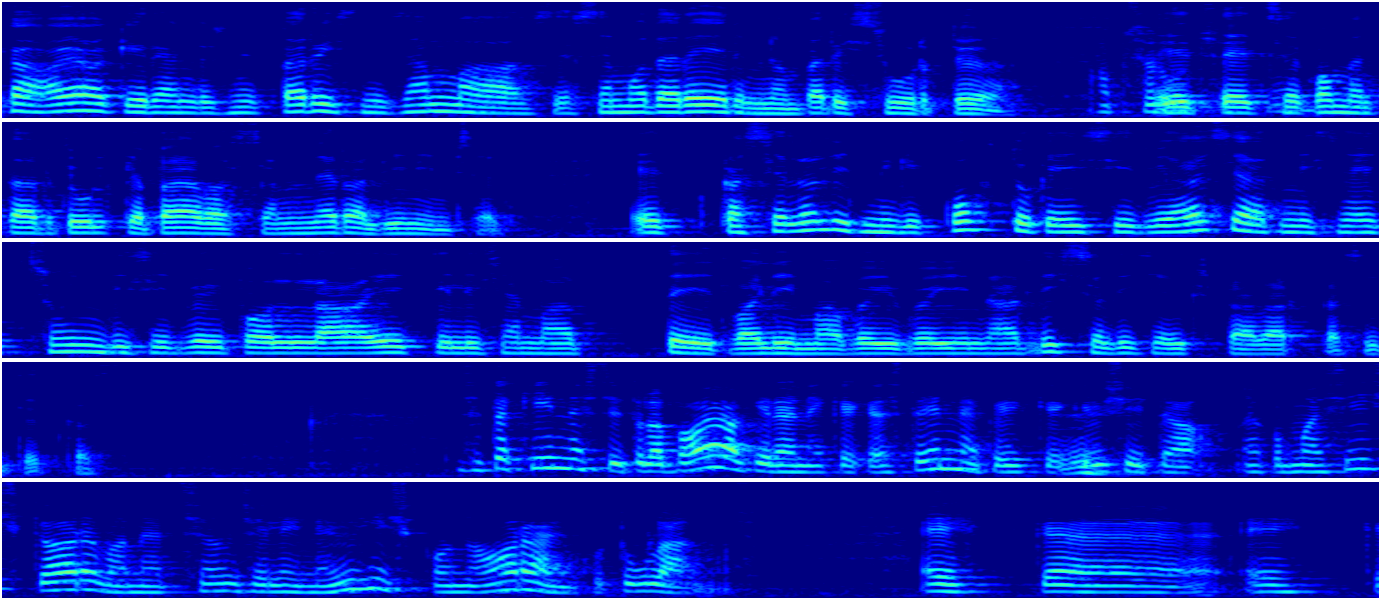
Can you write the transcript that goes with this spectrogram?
ega ajakirjandus nüüd päris niisama, sest see modereerimine on päris suur töö. et, et see kommentaaride hulk ja päevas, seal on eraldi inimesed et kas seal olid mingid kohtu case'id või asjad, mis neid sundisid võib-olla eetilisemat teed valima või, või nad lihtsalt ise üks päev ärkasid, et kas? Seda kindlasti tuleb ajakirjanike käest ennekõike küsida, aga ma siiski arvan, et see on selline ühiskonna arengu tulemus. ehk, ehk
